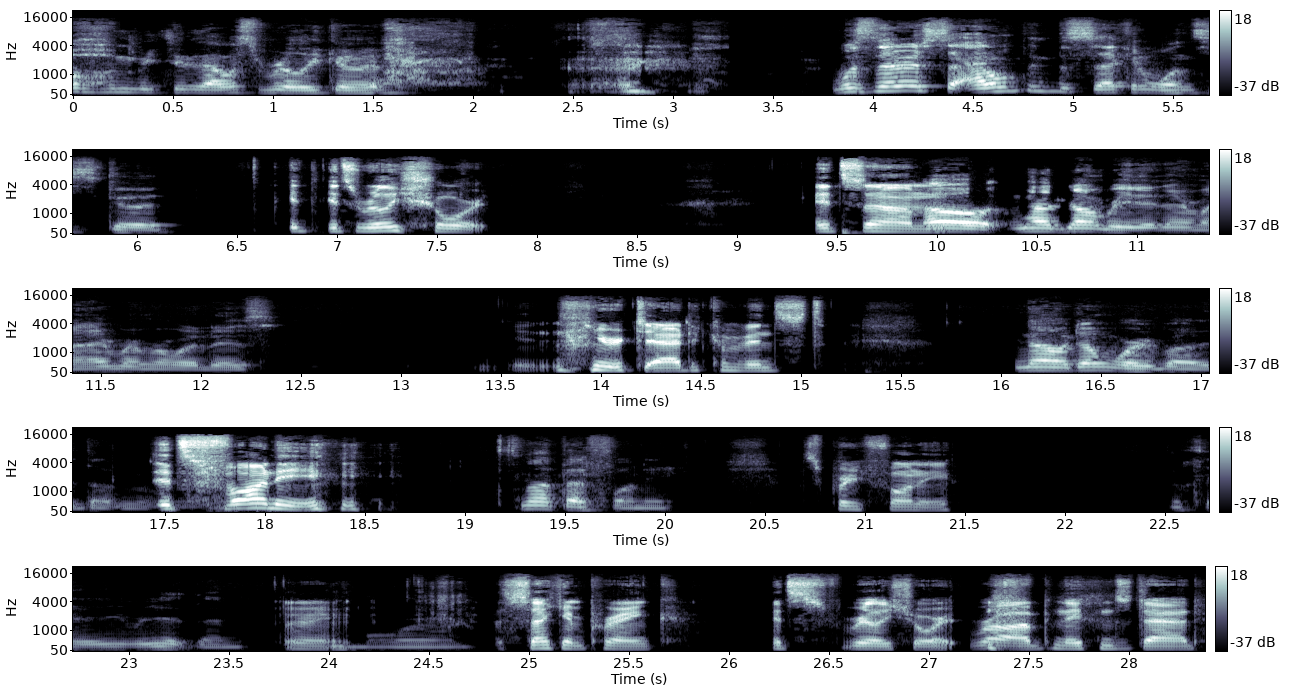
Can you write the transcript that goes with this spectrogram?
Oh, me too. That was really good. Was there a? se- I don't think the second one's as good. It, it's really short. It's um Oh no! Don't read it. Never mind. I remember what it is. your dad convinced. No, don't worry about it. Don't. It's funny. It's not that funny. it's pretty funny. Okay, read it then. All right. More. The second prank. It's really short. Rob, Nathan's dad,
